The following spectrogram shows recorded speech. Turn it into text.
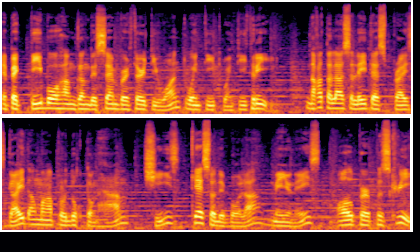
epektibo hanggang December 31, 2023. Nakatala sa latest price guide ang mga produktong ham, cheese, queso de bola, mayonnaise, all-purpose cream,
